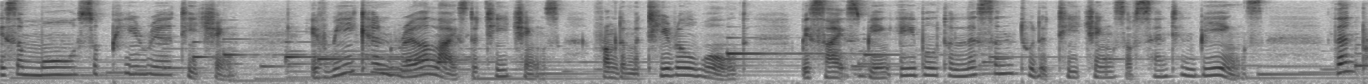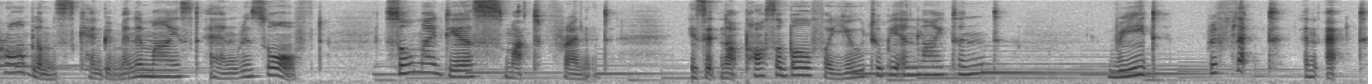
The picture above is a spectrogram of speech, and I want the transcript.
is a more superior teaching. If we can realize the teachings from the material world, besides being able to listen to the teachings of sentient beings, then problems can be minimized and resolved. So, my dear smart friend, is it not possible for you to be enlightened? Read reflect, and act.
